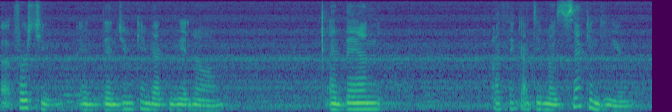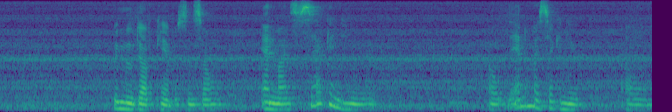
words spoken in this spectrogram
uh, first year, and then Jim came back from Vietnam. And then I think I did my second year. We moved off campus and so on. And my second year, oh, the end of my second year, um,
